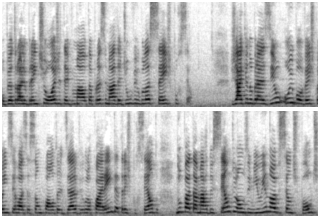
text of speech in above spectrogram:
O petróleo Brent hoje teve uma alta aproximada de 1,6%. Já que no Brasil, o Ibovespa encerrou a sessão com alta de 0,43% no patamar dos 111.900 pontos,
